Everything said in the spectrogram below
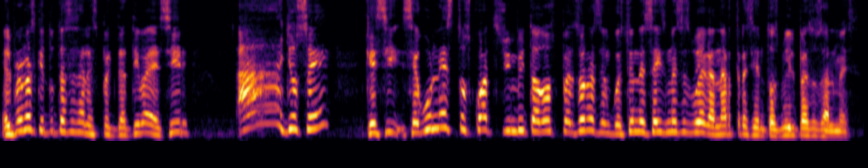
El problema es que tú te haces a la expectativa de decir, ah, yo sé que si según estos cuatro yo invito a dos personas en cuestión de seis meses voy a ganar 300 mil pesos al mes.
